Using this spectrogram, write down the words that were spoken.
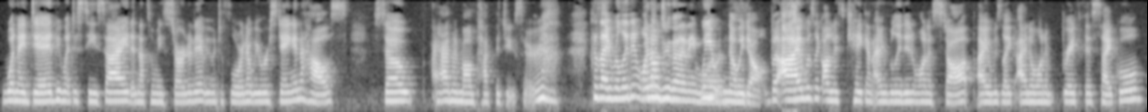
when I did, we went to Seaside and that's when we started it. We went to Florida. We were staying in a house. So I had my mom pack the juicer because I really didn't want. To We don't do that anymore. we no, we don't. But I was like on this kick, and I really didn't want to stop. I was like, I don't want to break this cycle.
